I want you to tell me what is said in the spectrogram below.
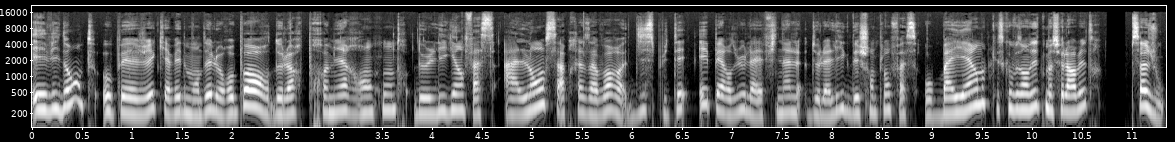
évidente au PSG qui avait demandé le report de leur première rencontre de Ligue 1 face à Lens après avoir disputé et perdu la finale de la Ligue des Champions face au Bayern. Qu'est-ce que vous en dites, monsieur l'arbitre? Ça joue.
